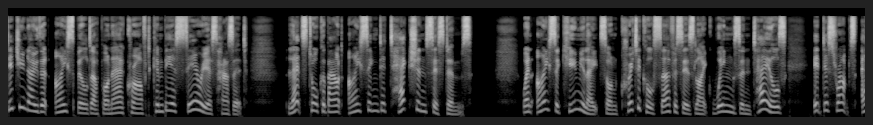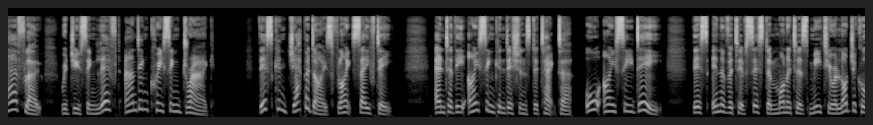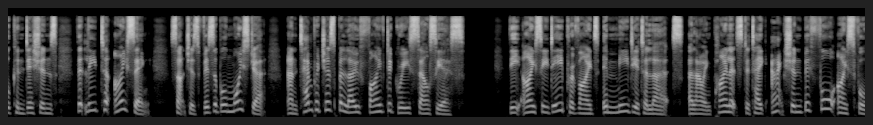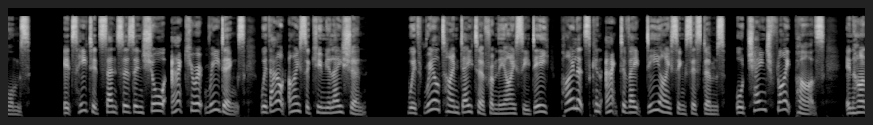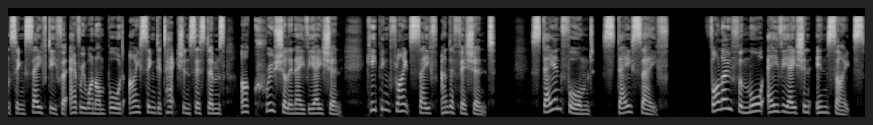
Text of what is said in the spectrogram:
Did you know that ice buildup on aircraft can be a serious hazard? Let's talk about icing detection systems. When ice accumulates on critical surfaces like wings and tails, it disrupts airflow, reducing lift and increasing drag. This can jeopardize flight safety. Enter the Icing Conditions Detector, or ICD. This innovative system monitors meteorological conditions that lead to icing, such as visible moisture and temperatures below 5 degrees Celsius. The ICD provides immediate alerts, allowing pilots to take action before ice forms. Its heated sensors ensure accurate readings without ice accumulation. With real-time data from the ICD, pilots can activate de-icing systems or change flight paths. Enhancing safety for everyone on board icing detection systems are crucial in aviation, keeping flights safe and efficient. Stay informed, stay safe. Follow for more aviation insights.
